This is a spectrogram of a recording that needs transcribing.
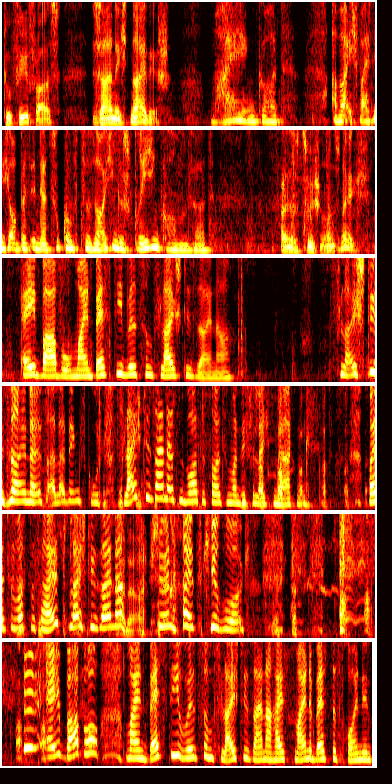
du Vielfraß, sei nicht neidisch. Mein Gott. Aber ich weiß nicht, ob es in der Zukunft zu solchen Gesprächen kommen wird. Also zwischen uns nicht. Ey, Babo, mein Bestie will zum Fleischdesigner. Fleischdesigner ist allerdings gut. Fleischdesigner ist ein Wort, das sollte man sich vielleicht merken. Weißt du, was das heißt, Fleischdesigner? Schönheitschirurg. Ey, Babo, mein Bestie will zum Fleischdesigner, heißt meine beste Freundin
